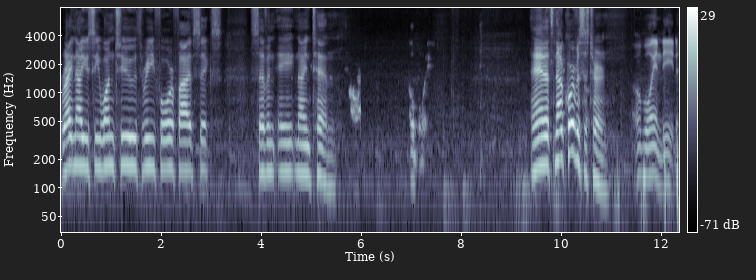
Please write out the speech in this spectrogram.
Right now, you see one, two, three, four, five, six, seven, eight, nine, ten, Oh boy. and it's now Corvus's turn Oh boy, indeed.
